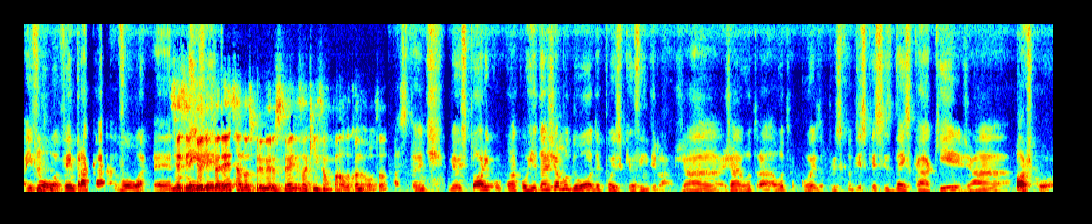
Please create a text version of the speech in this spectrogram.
Aí voa, vem para cá, voa. É, você sentiu jeito. diferença nos primeiros treinos aqui em São Paulo quando voltou? Bastante. Meu histórico com a corrida já mudou depois que eu vim de lá. Já, já é outra, outra coisa. Por isso que eu disse que esses 10K aqui já. Lógico,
